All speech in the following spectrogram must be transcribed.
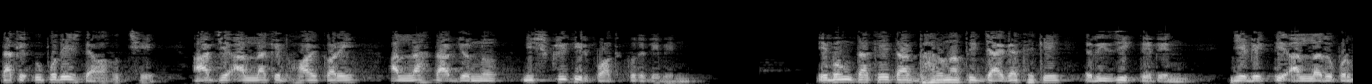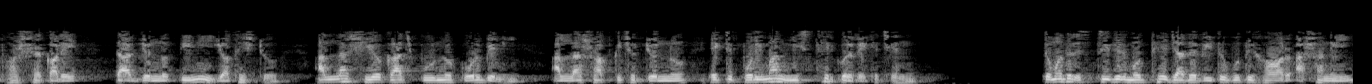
তাকে উপদেশ দেওয়া হচ্ছে। আর যে আল্লাহকে ভয় করে আল্লাহ তার জন্য নিষ্কৃতির পথ করে দেবেন এবং তাকে তার ধারণাতির জায়গা থেকে রিজিক দেবেন। যে ব্যক্তি আল্লাহর উপর ভরসা করে, তার জন্য তিনি যথেষ্ট। আল্লাহ স্বীয় কাজ পূর্ণ করবেনই। আল্লাহ সবকিছুর জন্য একটি পরিমাণ নিস্থির করে রেখেছেন। তোমাদের স্ত্রীদের মধ্যে যাদের ঋতুবতী হওয়ার আশা নেই,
